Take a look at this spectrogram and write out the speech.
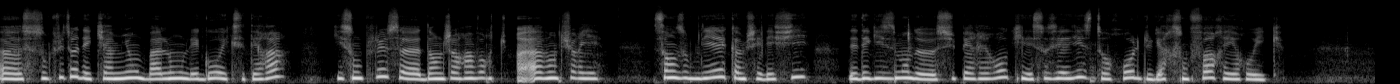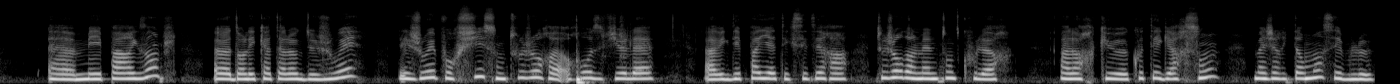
ce sont plutôt des camions, ballons, Lego, etc. qui sont plus euh, dans le genre aventurier. Sans oublier, comme chez les filles, des déguisements de super-héros qui les socialisent au rôle du garçon fort et héroïque. Euh, mais par exemple, euh, dans les catalogues de jouets, les jouets pour filles sont toujours rose-violet, avec des paillettes, etc. Toujours dans le même ton de couleur. Alors que côté garçon, majoritairement c'est bleu.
